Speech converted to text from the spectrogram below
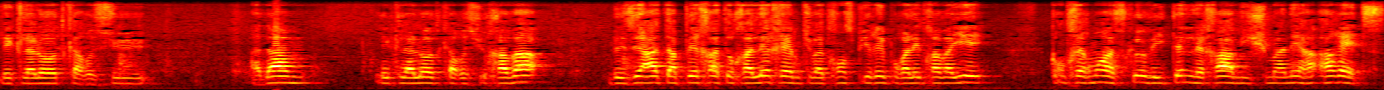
Les clalotes qu'a reçu Adam, les clalotes qu'a reçu Chava. Tu vas transpirer pour aller travailler. Contrairement à ce que Veiten Lecha Mishmane Haaretz.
